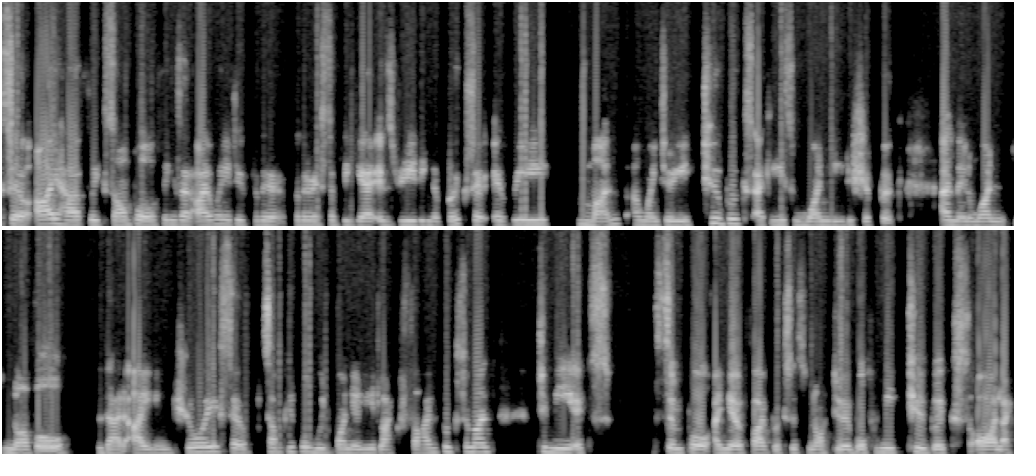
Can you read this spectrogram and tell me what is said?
So I have, for example, things that I want to do for the for the rest of the year is reading a book. So every month I want to read two books, at least one leadership book, and then one novel that I enjoy. So some people would want to read like five books a month. To me, it's simple. I know five books is not doable for me. Two books are like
